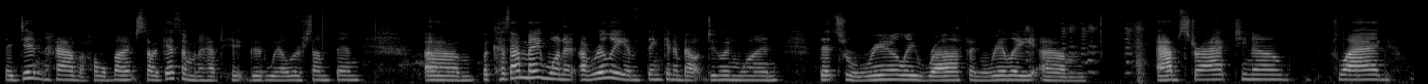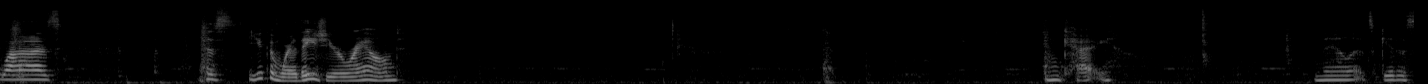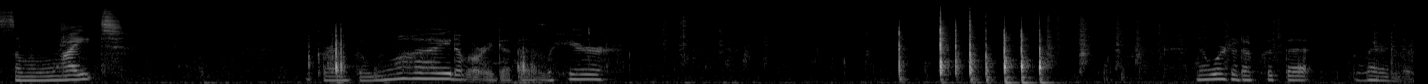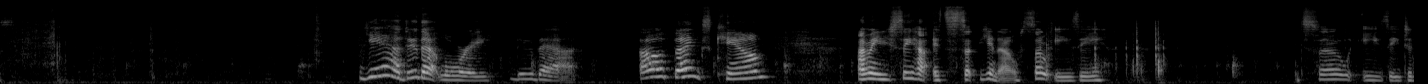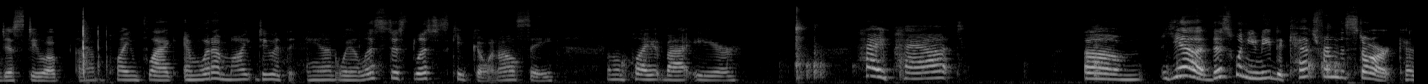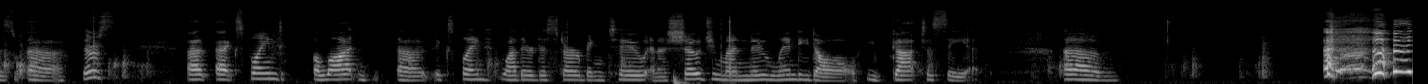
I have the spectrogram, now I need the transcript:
They didn't have a whole bunch, so I guess I'm to have to hit Goodwill or something um, because I may want to, I really am thinking about doing one that's really rough and really um, abstract, you know, flag wise. Because you can wear these year round. Okay. Now let's get us some white. Grab the white. I've already got that over here. Now where did I put that? There it is. Yeah, do that, Lori. Do that. Oh, thanks, Kim. I mean, you see how it's, you know, so easy. So easy to just do a, a plain flag. And what I might do at the end, well, let's just, let's just keep going. I'll see. I'm to play it by ear. Hey, Pat. Um, yeah, this one you need to catch from the start because uh, there's, I, I explained a lot, uh, explained why they're disturbing too, and I showed you my new Lindy doll. You've got to see it. Um,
